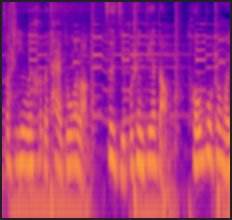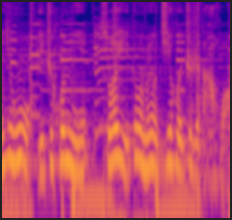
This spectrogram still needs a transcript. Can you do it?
则是因为喝得太多了，自己不慎跌倒，头部撞到硬物，以致昏迷，所以根本没有机会制止大火。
